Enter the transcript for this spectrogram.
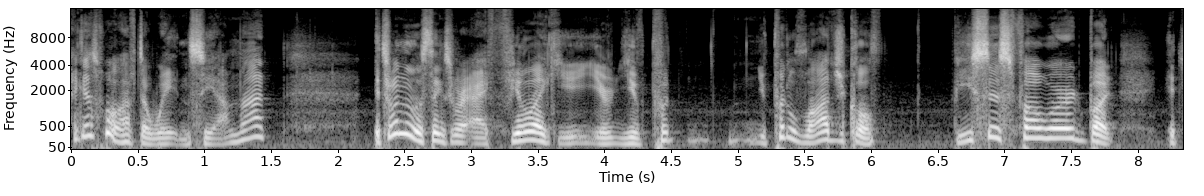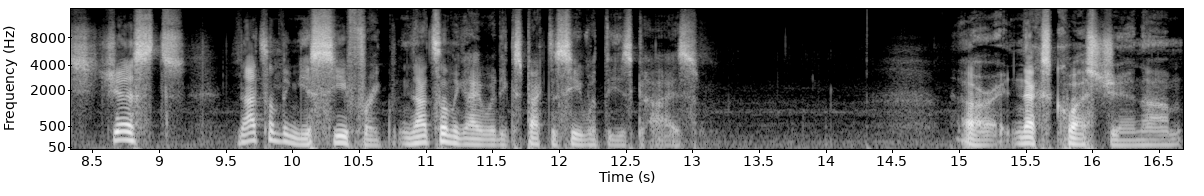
I guess we'll have to wait and see. I'm not it's one of those things where I feel like you you you've put you put a logical thesis forward, but it's just not something you see. Not something I would expect to see with these guys. All right, next question. Um,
